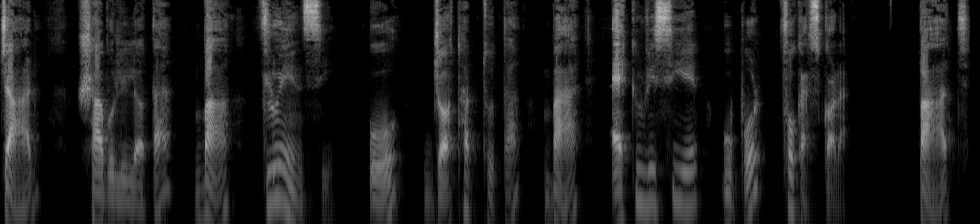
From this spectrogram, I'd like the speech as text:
চার, সাবলীলতা বা ফ্লুয়েন্সি ও যথার্থতা বা অ্যাকুরেসি এর উপর ফোকাস করা। পাঁচ,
